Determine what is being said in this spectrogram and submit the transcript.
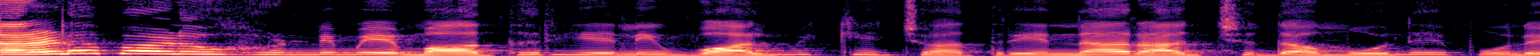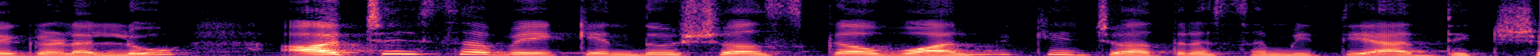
ತರಳಬಾಳು ಹುಣ್ಣಿಮೆ ಮಾದರಿಯಲ್ಲಿ ವಾಲ್ಮೀಕಿ ಜಾತ್ರೆಯನ್ನ ರಾಜ್ಯದ ಮೂಲೆ ಮೂಲೆಗಳಲ್ಲೂ ಆಚರಿಸಬೇಕೆಂದು ಶಾಸಕ ವಾಲ್ಮೀಕಿ ಜಾತ್ರಾ ಸಮಿತಿ ಅಧ್ಯಕ್ಷ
